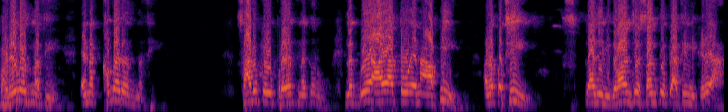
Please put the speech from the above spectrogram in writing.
ભરેલો જ નથી, એને ખબર જ નથી. સારું કેવું પ્રયત્ન કરું. એટલે બે આયાતો એને આપી અને પછી જે વિદ્વાન છે, સંત ત્યાંથી નીકળ્યા.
